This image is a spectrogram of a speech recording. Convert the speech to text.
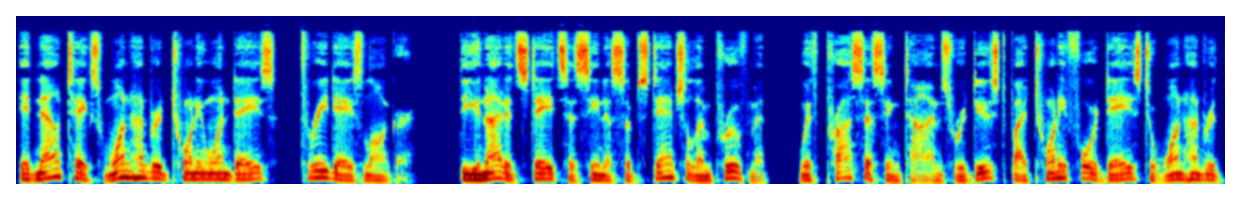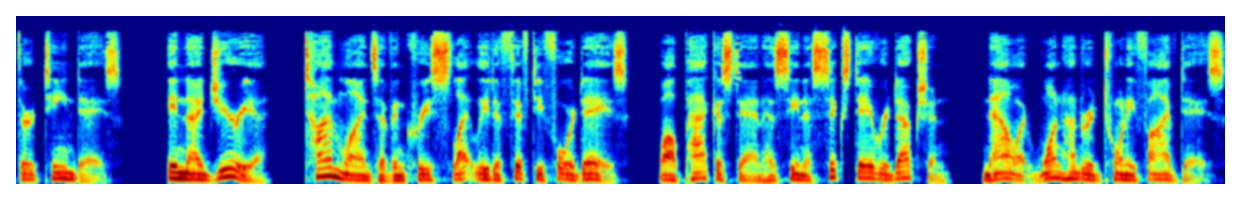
it now takes 121 days, three days longer. The United States has seen a substantial improvement, with processing times reduced by 24 days to 113 days. In Nigeria, timelines have increased slightly to 54 days, while Pakistan has seen a six-day reduction, now at 125 days.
